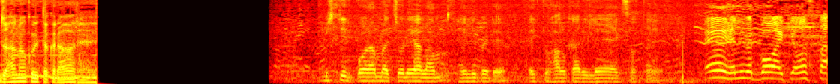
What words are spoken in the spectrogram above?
जहाँ ना कोई तकरार है বৃষ্টির পর আমরা চলে এলাম হেলিপ্যাডে একটু হালকা রিল্যাক্স হতে এই হেলিমেট বয় কি অবস্থা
